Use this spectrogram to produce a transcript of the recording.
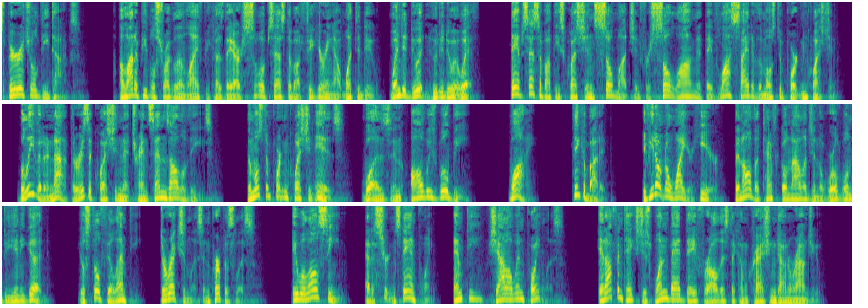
Spiritual detox. A lot of people struggle in life because they are so obsessed about figuring out what to do, when to do it, and who to do it with. They obsess about these questions so much and for so long that they've lost sight of the most important question. Believe it or not, there is a question that transcends all of these. The most important question is, was, and always will be, why? Think about it. If you don't know why you're here, then all the technical knowledge in the world won't do you any good. You'll still feel empty, directionless, and purposeless. It will all seem, at a certain standpoint, empty, shallow, and pointless. It often takes just one bad day for all this to come crashing down around you.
